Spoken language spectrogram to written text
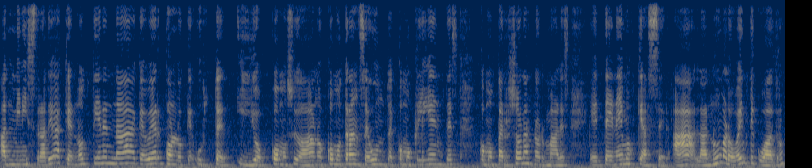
administrativas que no tienen nada que ver con lo que usted y yo como ciudadanos, como transeúntes, como clientes, como personas normales eh, tenemos que hacer. Ah, la número 24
